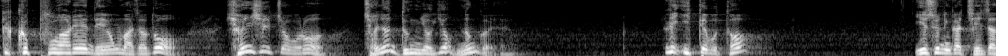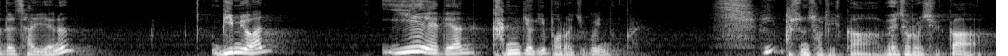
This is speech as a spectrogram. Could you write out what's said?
그, 그 부활의 내용마저도 현실적으로 전혀 능력이 없는 거예요. 그러니까 이때부터 예수님과 제자들 사이에는 미묘한 이해에 대한 간격이 벌어지고 있는 거예요. 이 무슨 소리일까? 왜 저러실까?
